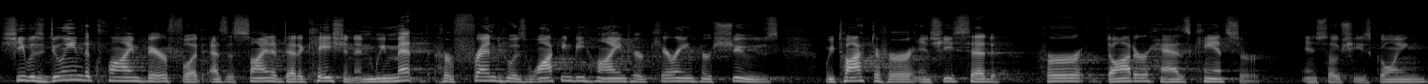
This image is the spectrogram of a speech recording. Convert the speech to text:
She was doing the climb barefoot as a sign of dedication, and we met her friend who was walking behind her carrying her shoes. We talked to her, and she said, her daughter has cancer, and so she's going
